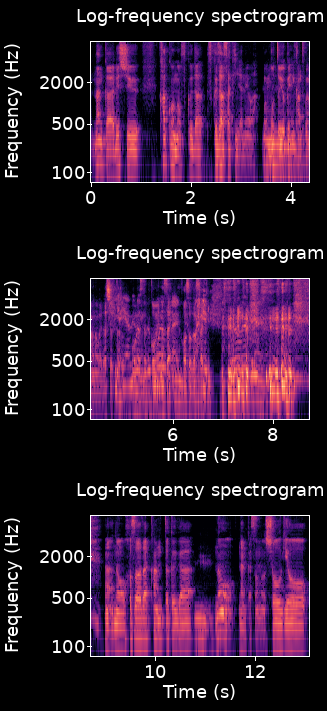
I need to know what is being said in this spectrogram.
うん、なんかある種、過去の福田、福田作品じゃねえわ。うん、もっとよくね、監督の名前出しちゃった。いややごめんなさいね、細田作品。あの、細田監督が、の、なんかその商業、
